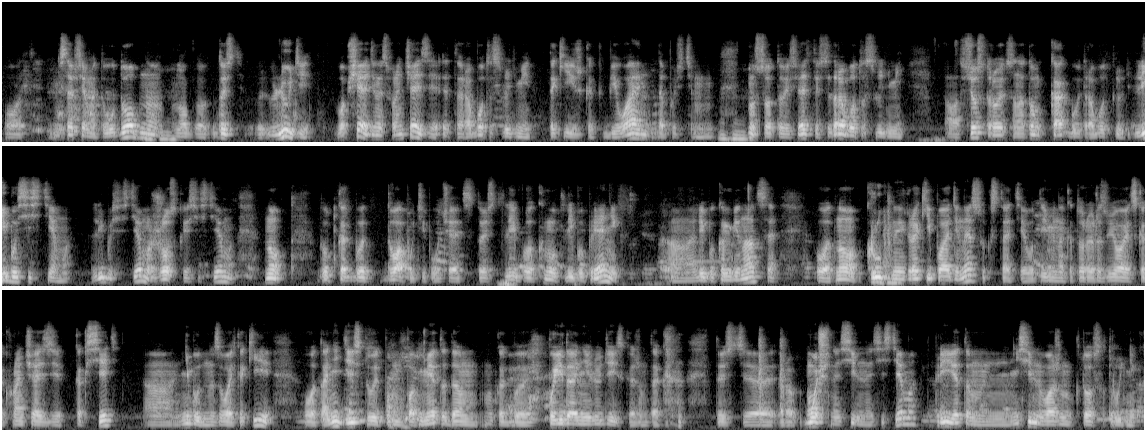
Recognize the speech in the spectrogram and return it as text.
Вот. Не совсем это удобно, много. То есть люди, вообще один из франчайзи это работа с людьми, такие же как Билайн, допустим, ну сотовая связь, то есть это работа с людьми. Вот. Все строится на том, как будут работать люди. Либо система, либо система, жесткая система. Ну, тут как бы два пути получается. То есть, либо кнут, либо пряник, а, либо комбинация. Вот. Но крупные игроки по 1С, кстати, вот именно которые развиваются как франчайзи, как сеть, а, не буду называть какие, вот, они действуют по, по методам, ну, как бы, поедания людей, скажем так. То есть, э, мощная, сильная система, при этом не сильно важен, кто сотрудник.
